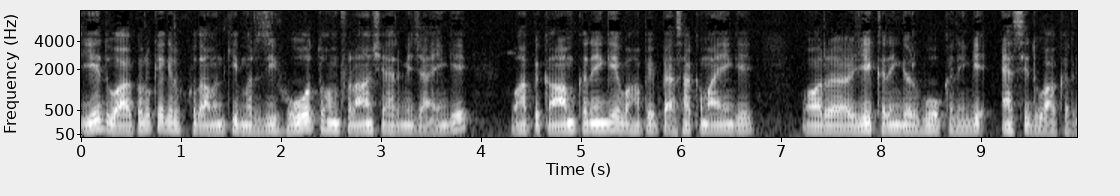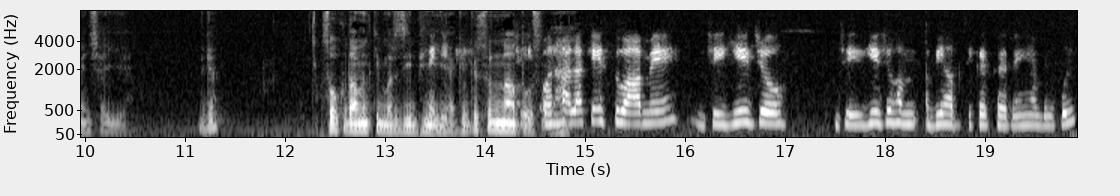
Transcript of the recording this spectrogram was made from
ये दुआ करो कि अगर खुदावंद की मर्ज़ी हो तो हम फ़लाँ शहर में जाएँगे वहाँ पे काम करेंगे वहाँ पे पैसा कमाएँगे और ये करेंगे और वो करेंगे ऐसे दुआ करनी चाहिए। ठीक है? सो खुदावंद की मर्ज़ी भी है क्योंकि सुनना तो और हालाँकि इस दुआ में जी ये जो जी ये जो हम अभी आप ज़िक्र कर रहे हैं बिल्कुल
